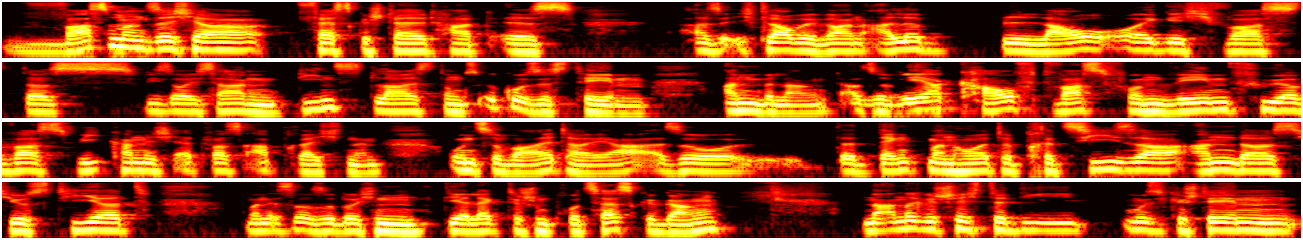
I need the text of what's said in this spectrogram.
Was man sicher festgestellt hat, ist, also ich glaube, wir waren alle blauäugig, was das, wie soll ich sagen, Dienstleistungsökosystem anbelangt. Also wer kauft was von wem für was, wie kann ich etwas abrechnen und so weiter. Ja, also da denkt man heute präziser, anders, justiert. Man ist also durch einen dialektischen Prozess gegangen. Eine andere Geschichte, die, muss ich gestehen,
